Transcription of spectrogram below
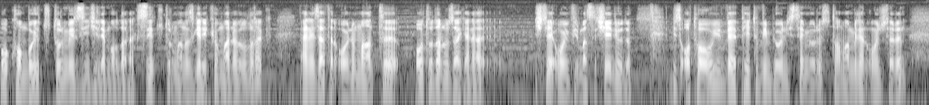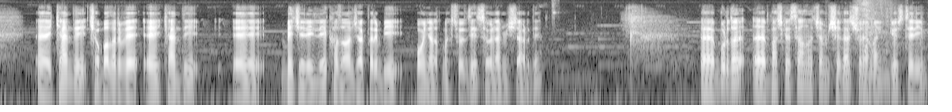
o komboyu tutturmuyor zincirleme olarak. Sizin tutturmanız gerekiyor manuel olarak. Yani zaten oyunun mantığı otodan uzak yani işte oyun firması şey diyordu. Biz oto oyun ve pay to win bir oyun istemiyoruz. Tamamen oyuncuların e, kendi çabaları ve e, kendi e, beceriyle kazanacakları bir oyun yaratmak istiyoruz diye söylenmişlerdi. E, burada e, başka size anlatacağım bir şeyler şöyle hemen göstereyim.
